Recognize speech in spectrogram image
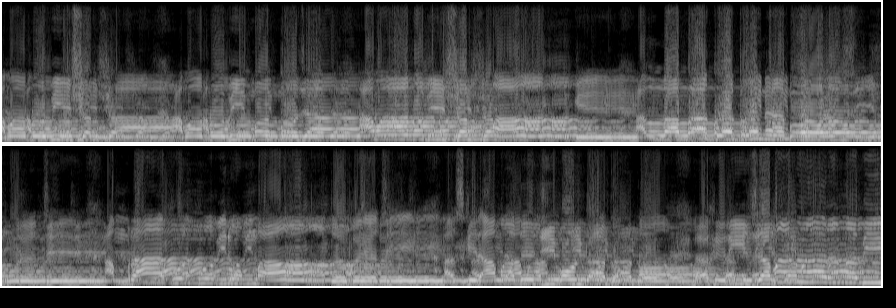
আমার নবী সন্তান আমার নবী আমার নবী সন্তানকে আল্লাহ পাক কতই না বড় নসিব করেছে। আমরা কোন নবীর উম্মত হয়েছি। আজকের আমাদের জীবনটা ধন্য। আখেরি জামানার নবী,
